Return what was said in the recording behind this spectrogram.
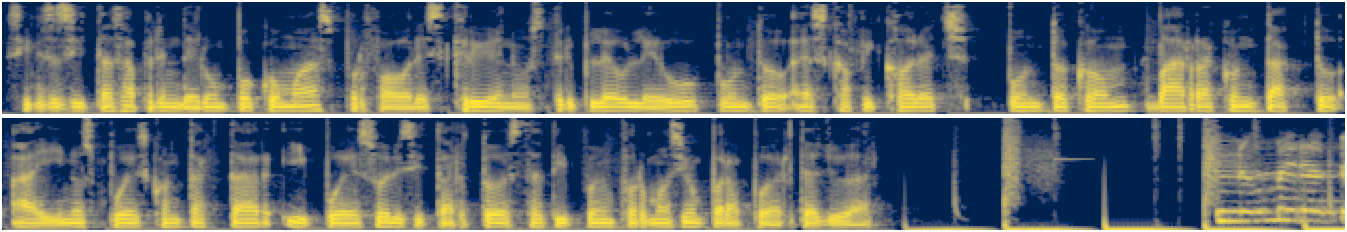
Si necesitas aprender un poco más, por favor escríbenos www.escoffeecollege.com barra contacto. Ahí nos puedes contactar y puedes solicitar todo este tipo de información para poderte ayudar. Número 3.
